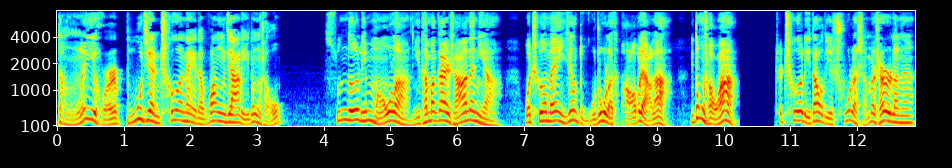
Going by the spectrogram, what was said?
等了一会儿，不见车内的汪家里动手。孙德林毛了，你他妈干啥呢你啊！我车门已经堵住了，他跑不了了。你动手啊！这车里到底出了什么事儿了呢？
